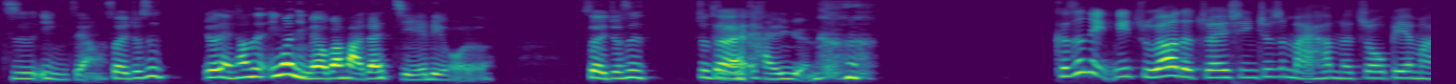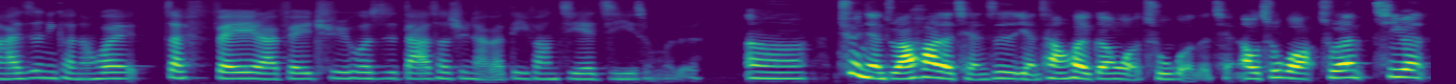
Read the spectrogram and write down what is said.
支应这样，所以就是有点像是因为你没有办法再节流了，所以就是就只能开源。可是你你主要的追星就是买他们的周边吗？还是你可能会再飞来飞去，或者是搭车去哪个地方接机什么的？嗯，去年主要花的钱是演唱会跟我出国的钱。我出国除了七月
